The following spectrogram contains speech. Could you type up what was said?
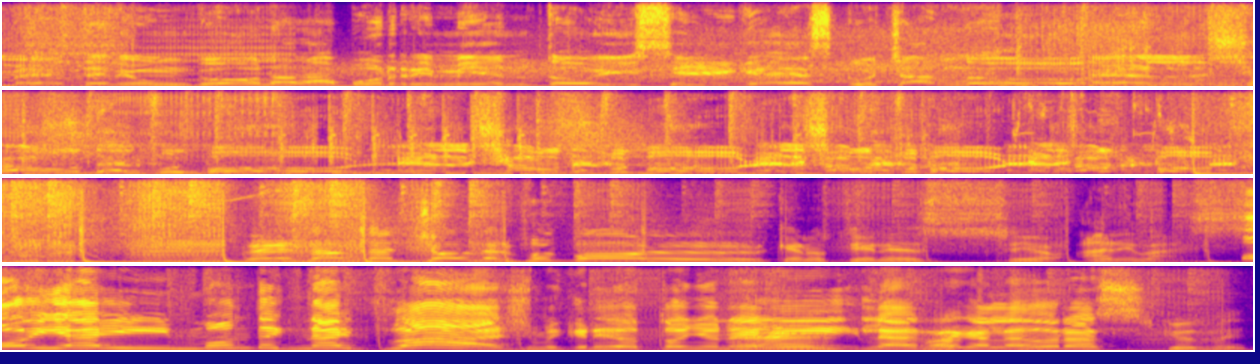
Métele un gol al aburrimiento y sigue escuchando el show del fútbol. El show del fútbol. El show del fútbol. El fútbol. Regresamos al show del fútbol. ¿Qué nos tienes, señor Animas? Hoy hay Monday Night Flash, mi querido Toño Nelly. ¿Eh? Las What? regaladoras. Excuse me.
